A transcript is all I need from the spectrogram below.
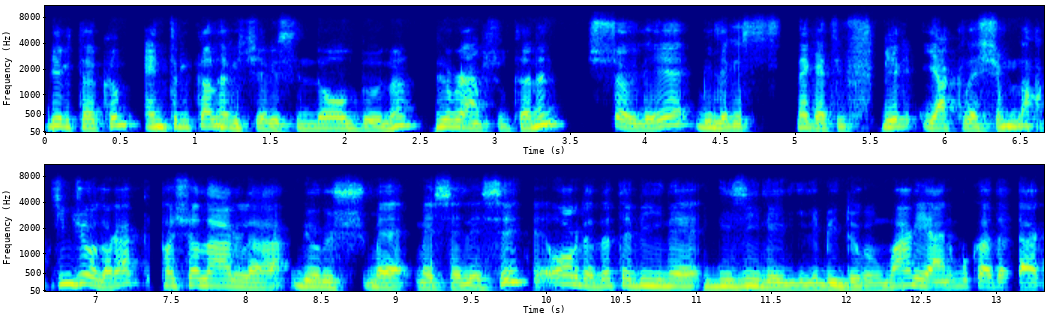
bir takım entrikalar içerisinde olduğunu Hürrem Sultan'ın söyleyebiliriz. Negatif bir yaklaşımla. İkinci olarak paşalarla görüşme meselesi. E, orada da tabii yine diziyle ilgili bir durum var. Yani bu kadar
